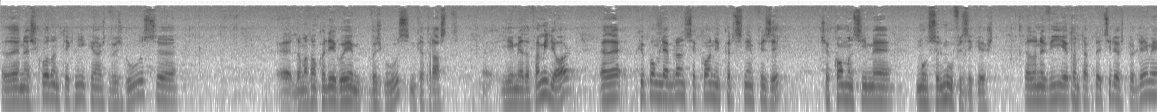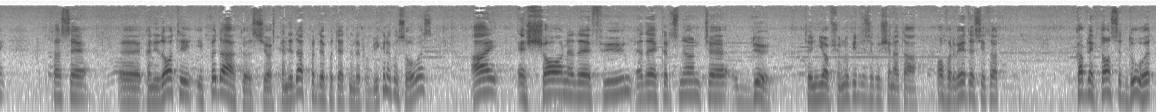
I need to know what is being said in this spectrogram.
dhe në shkollën teknike është vëzhgues, domethënë kolegu im vëzhgues, në këtë rast jemi edhe familjar, edhe ky po më lajmëron se ka një kërcënim fizik, që ka mundësi me u sulmu fizikisht. Edhe unë e vijë e kontaktoj cili është problemi, tha se kandidati i PDK-së, që është kandidat për deputet në Republikën e Kosovës, ai e shan edhe e fyn edhe e kërcënon që dy të njofshëm, nuk i di se kush janë ata, afër vetes i thotë, kapne këta se duhet,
